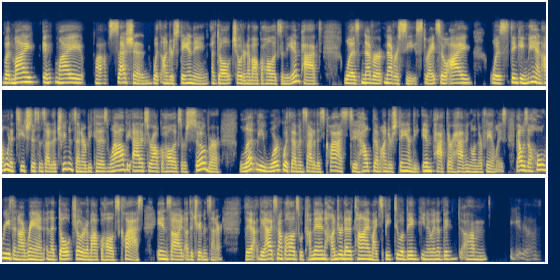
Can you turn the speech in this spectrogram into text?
But my, eh, my obsession with understanding adult children of alcoholics and the impact was never never ceased right so i was thinking, man, I want to teach this inside of the treatment center because while the addicts or alcoholics are sober, let me work with them inside of this class to help them understand the impact they're having on their families. That was the whole reason I ran an adult children of alcoholics class inside of the treatment center. The, the addicts and alcoholics would come in 100 at a time. I'd speak to a big, you know, in a big, um,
